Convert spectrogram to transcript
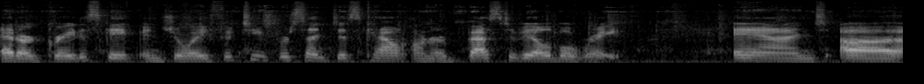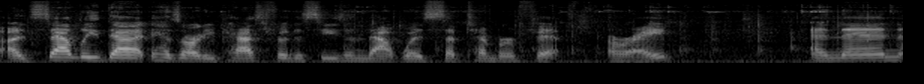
at our Great Escape. Enjoy 15% discount on our best available rate. And uh, uh, sadly, that has already passed for the season. That was September 5th. All right. And then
